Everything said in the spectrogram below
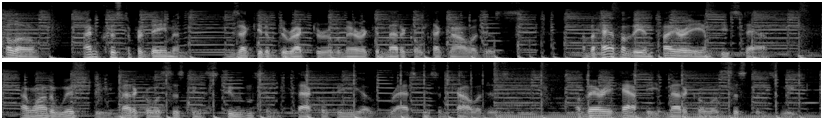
Hello, I'm Christopher Damon, Executive Director of American Medical Technologists. On behalf of the entire AMT staff, I want to wish the medical assisting students and faculty of Rasmussen Colleges a very happy Medical Assistance Week.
